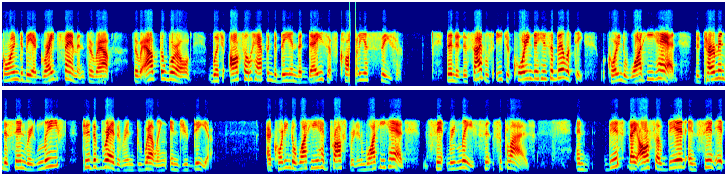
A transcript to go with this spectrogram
going to be a great famine throughout throughout the world, which also happened to be in the days of Claudius Caesar. Then the disciples, each according to his ability, according to what he had, determined to send relief to the brethren dwelling in Judea. According to what he had prospered and what he had, sent relief, sent supplies. And this they also did and sent it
